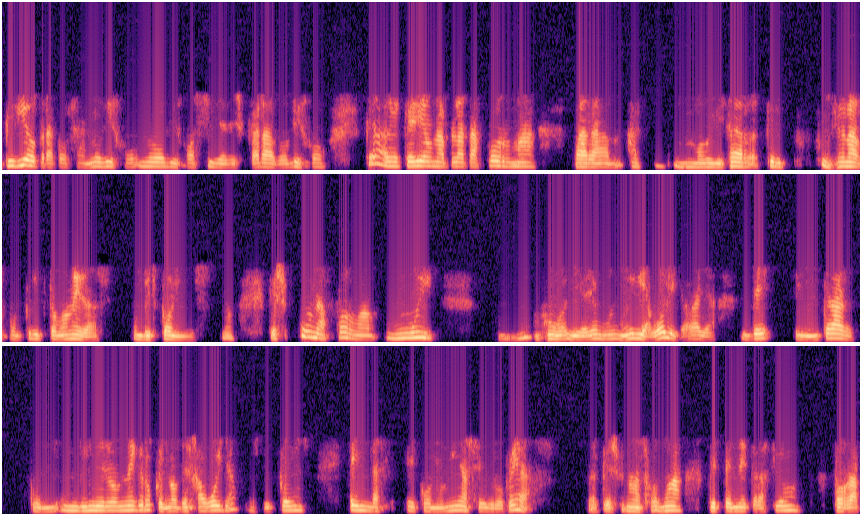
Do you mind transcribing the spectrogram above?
pidió otra cosa, no dijo, no lo dijo así de descarado, dijo que quería una plataforma para movilizar, funcionar con criptomonedas, con bitcoins, ¿no? que es una forma muy, muy, muy diabólica, vaya, de entrar con un dinero negro que no deja huella, los bitcoins, en las economías europeas, que es una forma de penetración por la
